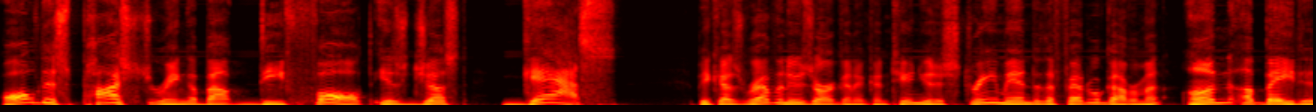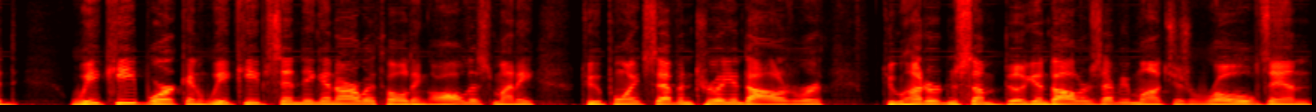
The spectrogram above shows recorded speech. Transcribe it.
All this posturing about default is just gas because revenues are going to continue to stream into the federal government unabated. We keep working. We keep sending in our withholding all this money, $2.7 trillion worth, 200 and some billion dollars every month just rolls in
